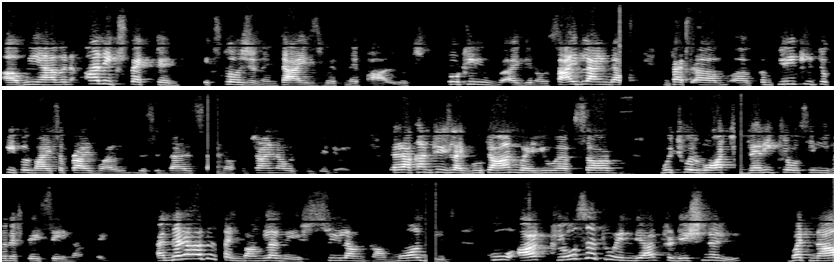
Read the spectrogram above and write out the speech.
Uh, we have an unexpected explosion in ties with Nepal, which totally, uh, you know, sidelined us. In fact, uh, uh, completely took people by surprise while this entire standoff with China was continuing. There are countries like Bhutan where you have served, which will watch very closely even if they say nothing. And there are others like Bangladesh, Sri Lanka, Maldives, who are closer to India traditionally, but now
